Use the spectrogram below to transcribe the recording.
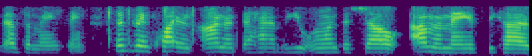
That's amazing. It's been quite an honor to have you on the show. I'm amazed because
